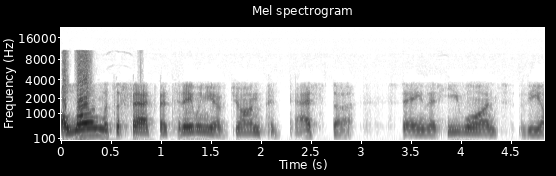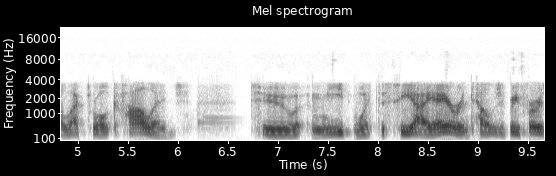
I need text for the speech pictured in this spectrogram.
along with the fact that today, when you have John Podesta saying that he wants the Electoral College to meet with the CIA or intelligence briefers,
